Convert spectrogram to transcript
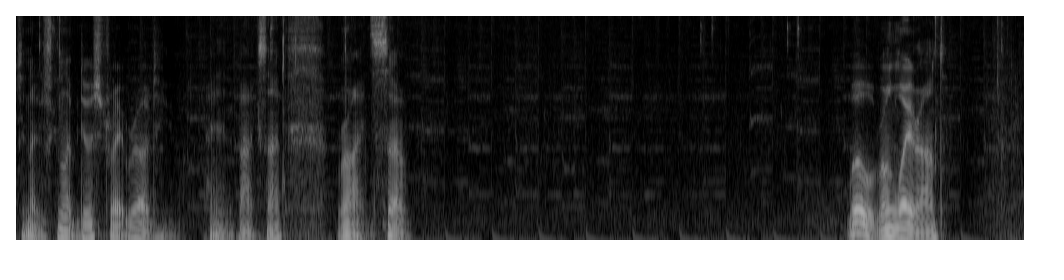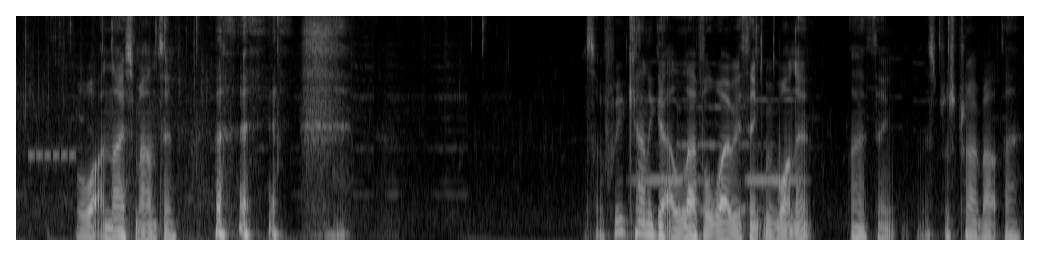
So you're not just going to let me do a straight road? Pain in the backside. Right, so. Whoa, wrong way around. Well, what a nice mountain. so if we kind of get a level where we think we want it, I think, let's just try about there.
